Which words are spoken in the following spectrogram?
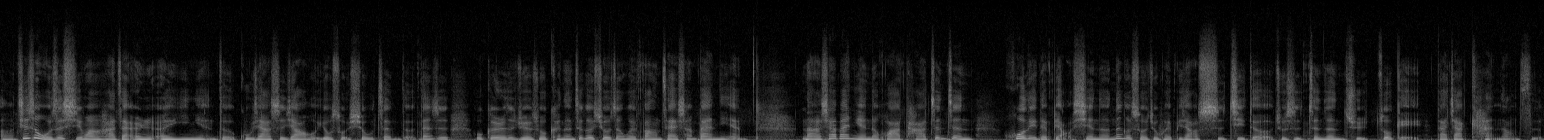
嗯，其实我是希望它在二零二一年的股价是要有所修正的，但是我个人是觉得说，可能这个修正会放在上半年，那下半年的话，它真正。获利的表现呢？那个时候就会比较实际的，就是真正去做给大家看那样子。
